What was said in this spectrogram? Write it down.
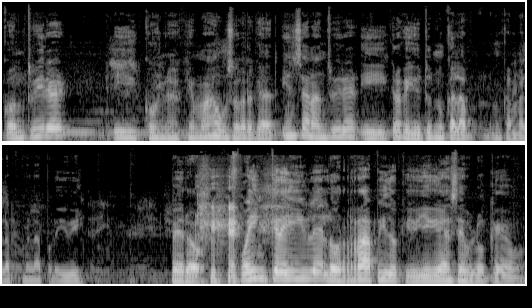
con Twitter y con las que más uso, creo que Instagram, Twitter y creo que YouTube nunca, la, nunca me, la, me la prohibí. Pero fue increíble lo rápido que yo llegué a ese bloqueo.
